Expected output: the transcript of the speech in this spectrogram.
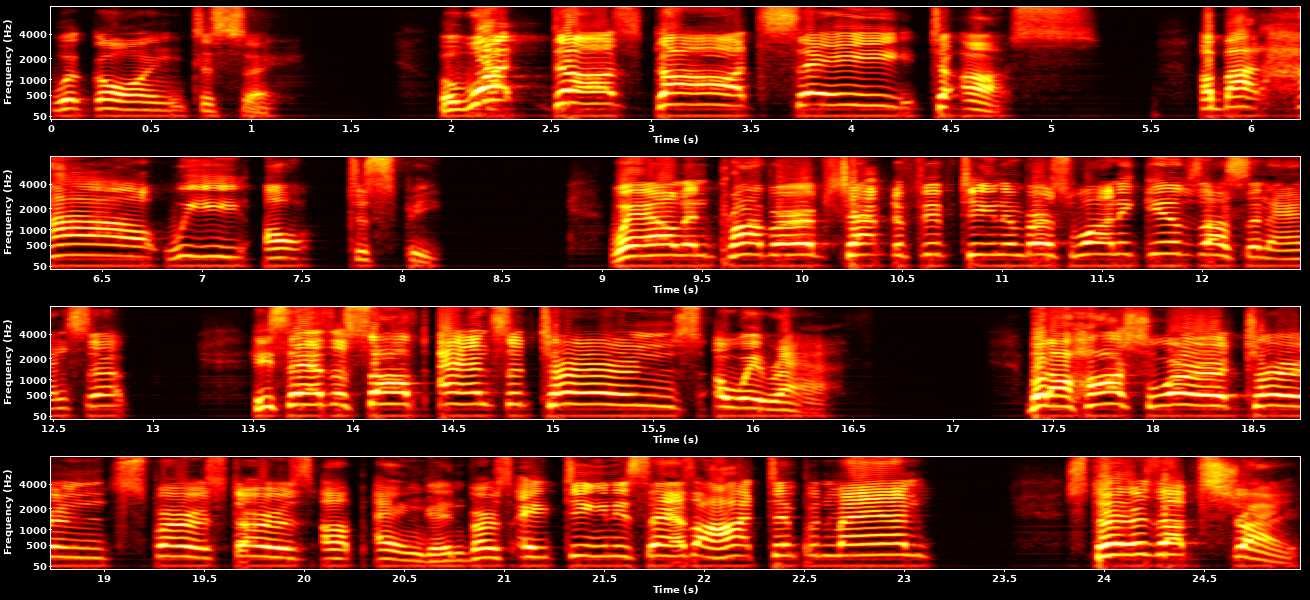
we're going to say. But what does God say to us about how we ought to speak? Well, in Proverbs chapter 15 and verse 1, he gives us an answer. He says, A soft answer turns away wrath, but a harsh word turns, spurs, stirs up anger. In verse 18, he says, A hot tempered man stirs up strife,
